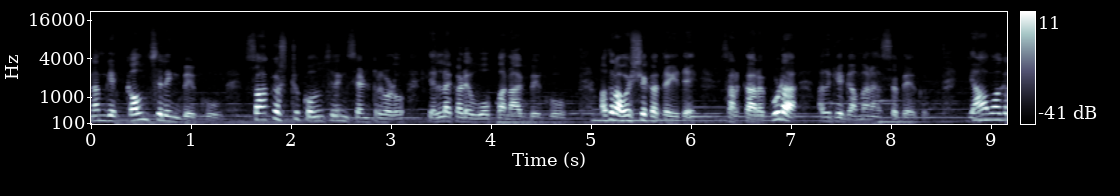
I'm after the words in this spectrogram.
ನಮಗೆ ಕೌನ್ಸಿಲಿಂಗ್ ಬೇಕು. ಸಾಕಷ್ಟು ಕೌನ್ಸಿಲಿಂಗ್ ಸೆಂಟರ್ಗಳು ಎಲ್ಲ ಕಡೆ ಓಪನ್ ಆಗಬೇಕು. ಅದರ ಅವಶ್ಯಕತೆ ಇದೆ. ಸರ್ಕಾರ ಕೂಡ ಅದಕ್ಕೆ ಗಮನ ಹರಿಸಬೇಕು. ಯಾವಾಗ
